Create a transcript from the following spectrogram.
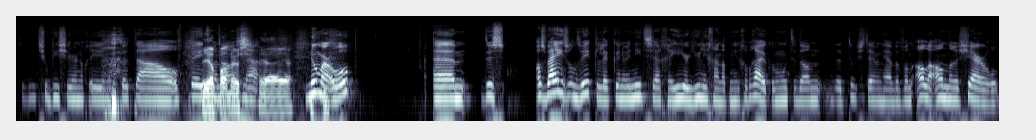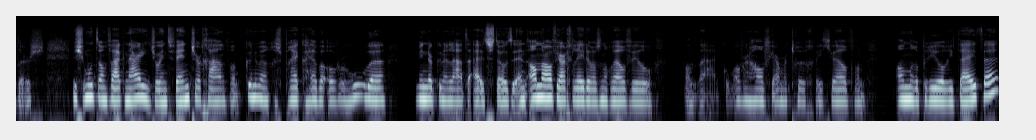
zit Mitsubishi er nog in, of Totaal, of Petronas. Japanners. Nou, Ja, ja. noem maar op. Ehm, dus als wij iets ontwikkelen, kunnen we niet zeggen, hier, jullie gaan dat nu gebruiken. We moeten dan de toestemming hebben van alle andere shareholders. Dus je moet dan vaak naar die joint venture gaan van, kunnen we een gesprek hebben over hoe we minder kunnen laten uitstoten. En anderhalf jaar geleden was nog wel veel van, nou, ik kom over een half jaar maar terug, weet je wel, van andere prioriteiten.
